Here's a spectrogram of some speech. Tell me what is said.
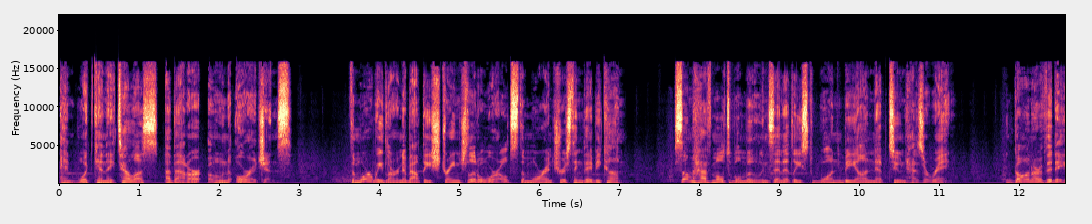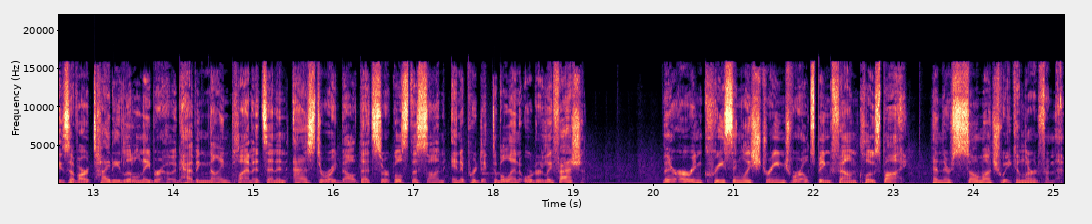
and what can they tell us about our own origins? The more we learn about these strange little worlds, the more interesting they become. Some have multiple moons and at least one beyond Neptune has a ring. Gone are the days of our tidy little neighborhood having nine planets and an asteroid belt that circles the sun in a predictable and orderly fashion. There are increasingly strange worlds being found close by, and there's so much we can learn from them.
